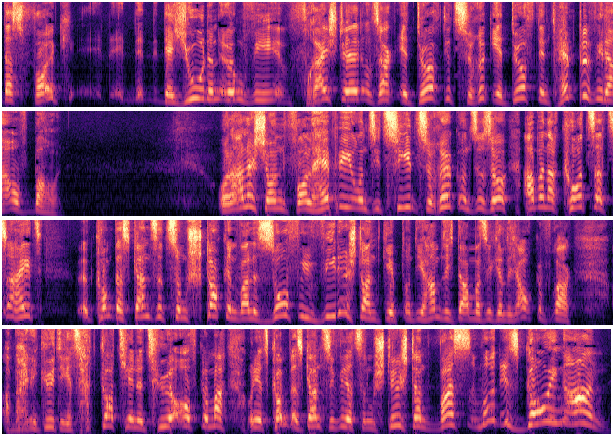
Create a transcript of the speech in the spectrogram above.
das Volk der Juden irgendwie freistellt und sagt, ihr dürft jetzt zurück, ihr dürft den Tempel wieder aufbauen. Und alle schon voll happy und sie ziehen zurück und so, so. Aber nach kurzer Zeit kommt das Ganze zum Stocken, weil es so viel Widerstand gibt. Und die haben sich damals sicherlich auch gefragt, oh meine Güte, jetzt hat Gott hier eine Tür aufgemacht und jetzt kommt das Ganze wieder zu einem Stillstand. Was, what is going on?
